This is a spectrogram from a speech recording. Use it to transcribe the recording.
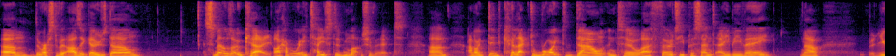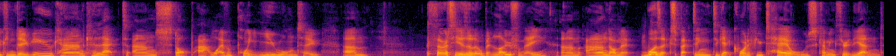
um, the rest of it, as it goes down, smells okay. I haven't really tasted much of it. Um, and I did collect right down until 30% ABV. Now, you can do, you can collect and stop at whatever point you want to. Um, 30 is a little bit low for me, um, and I was expecting to get quite a few tails coming through at the end.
